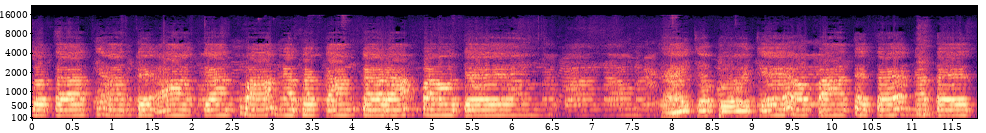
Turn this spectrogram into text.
សតតាន្តេអាកានបានសកង្ការំបោតេហើយចពុជេអបាទតេនតេស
